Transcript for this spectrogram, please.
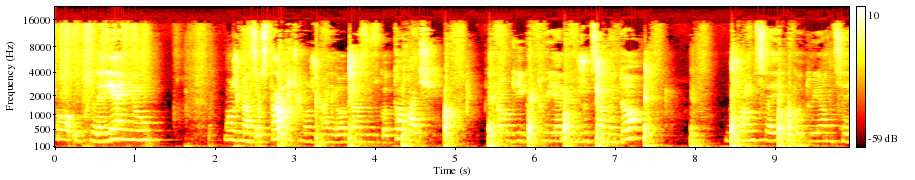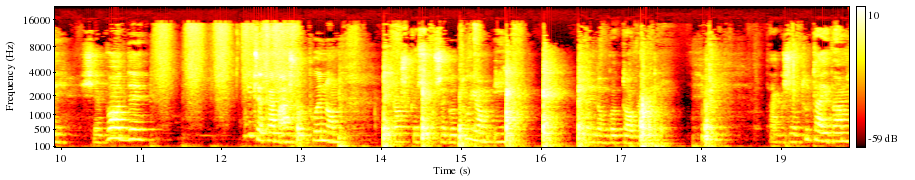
po uklejeniu można zostawić, można je od razu zgotować. Pierogi gotujemy, wrzucamy do wrzącej, gotującej się wody i czekamy aż wypłyną, troszkę się przegotują i będą gotowe. Także tutaj Wam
